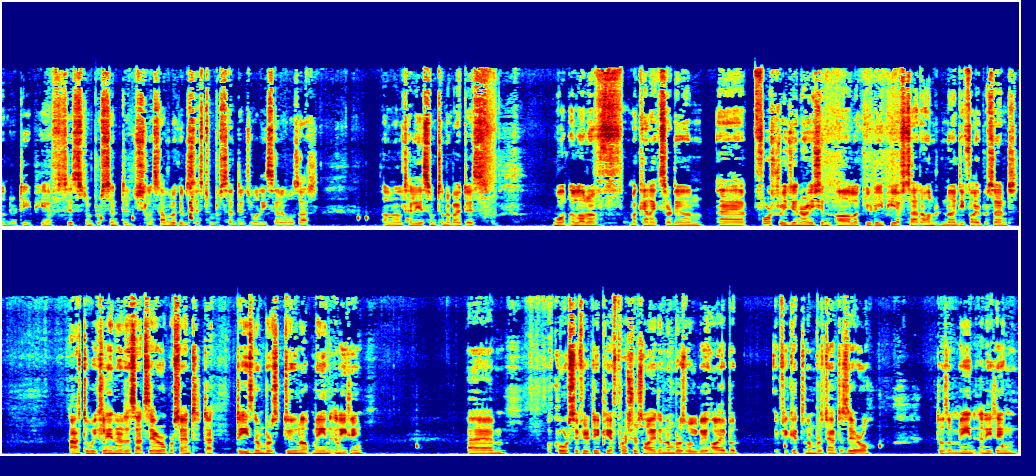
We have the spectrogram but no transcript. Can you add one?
under DPF system percentage. Let's have a look at the system percentage. What he said it was at, and I'll tell you something about this. What a lot of mechanics are doing. Uh, forced regeneration. Oh, look, your DPF's at 195 percent after we clean it, it's at zero percent. That these numbers do not mean anything. Um, of course, if your DPF pressure is high, the numbers will be high. But if you get the numbers down to zero, it doesn't mean anything.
